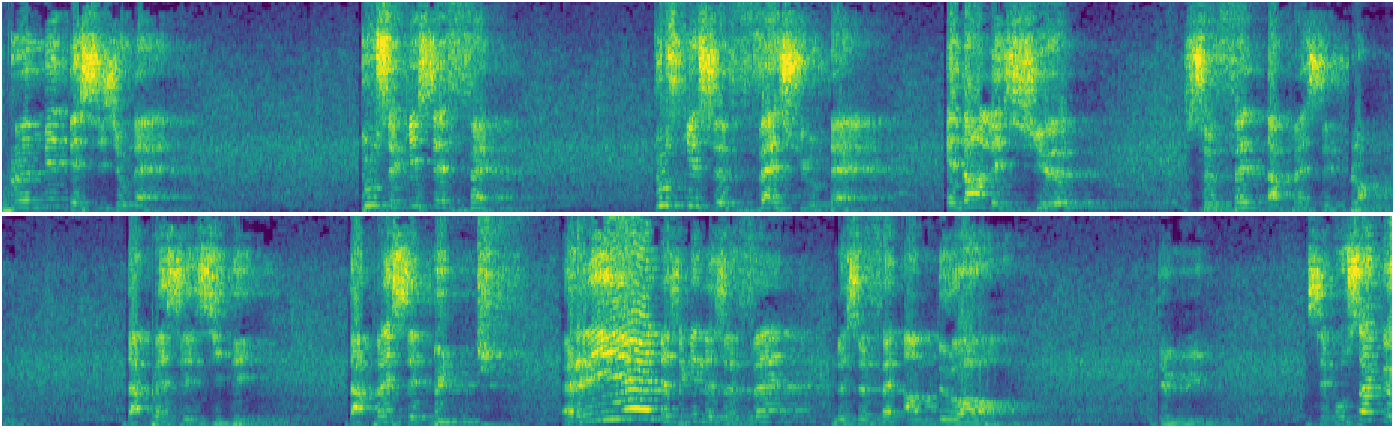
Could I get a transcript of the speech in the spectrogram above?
premier décisionnaire. Tout ce qui s'est fait, tout ce qui se fait sur terre et dans les cieux, se fait d'après ses plans, d'après ses idées, d'après ses buts. Rien de ce qui ne se fait ne se fait en dehors de lui. C'est pour ça que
